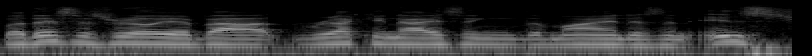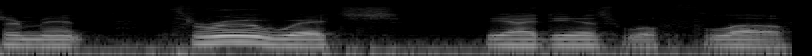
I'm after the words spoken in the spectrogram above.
But this is really about recognizing the mind as an instrument through which the ideas will flow.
